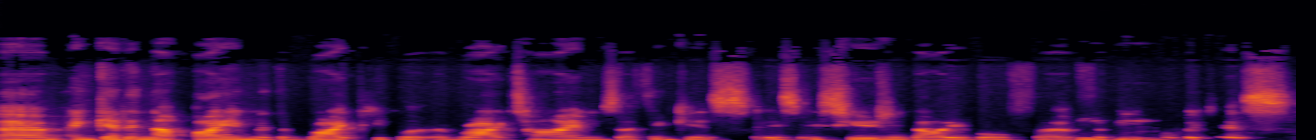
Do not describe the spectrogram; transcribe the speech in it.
um, and getting that buy-in with the right people at the right times i think is is, is hugely valuable for, for mm-hmm. people because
